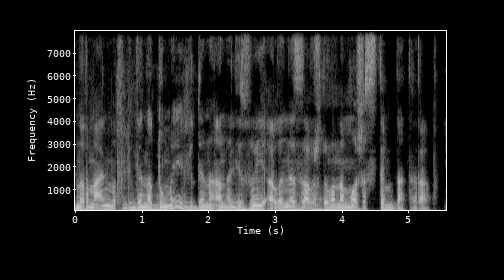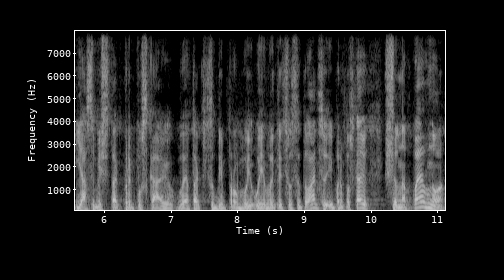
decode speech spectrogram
нормально. Людина думає, людина аналізує, але не завжди вона може з тим дати раду. Я собі ж так припускаю. Я так собі пробую уявити цю ситуацію і припускаю, що напевно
